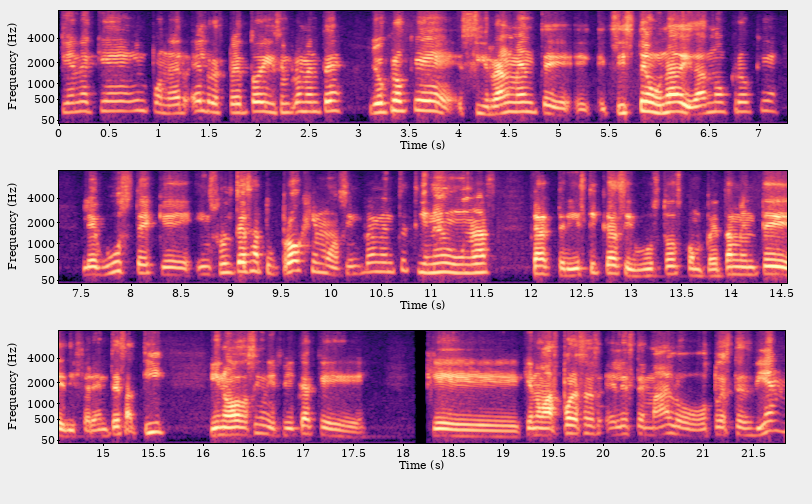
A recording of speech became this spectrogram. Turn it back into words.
tiene que imponer el respeto y simplemente yo creo que si realmente existe una deidad, no creo que le guste que insultes a tu prójimo, simplemente tiene unas características y gustos completamente diferentes a ti y no significa que, que, que nomás por eso él esté mal o, tú estés bien.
